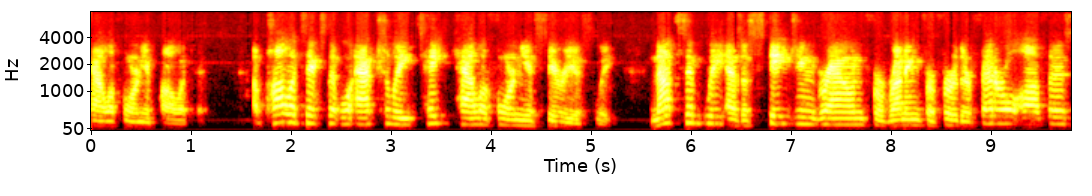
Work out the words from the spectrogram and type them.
California politics politics that will actually take California seriously, not simply as a staging ground for running for further federal office,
